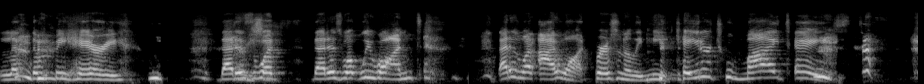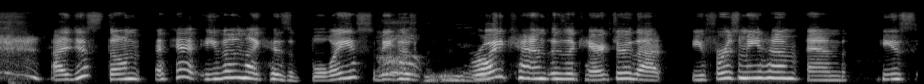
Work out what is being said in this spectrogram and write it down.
Let them be hairy. That is what that is what we want. That is what I want personally. Me cater to my taste. I just don't. I can't even like his voice because Roy Kent is a character that you first meet him and he's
